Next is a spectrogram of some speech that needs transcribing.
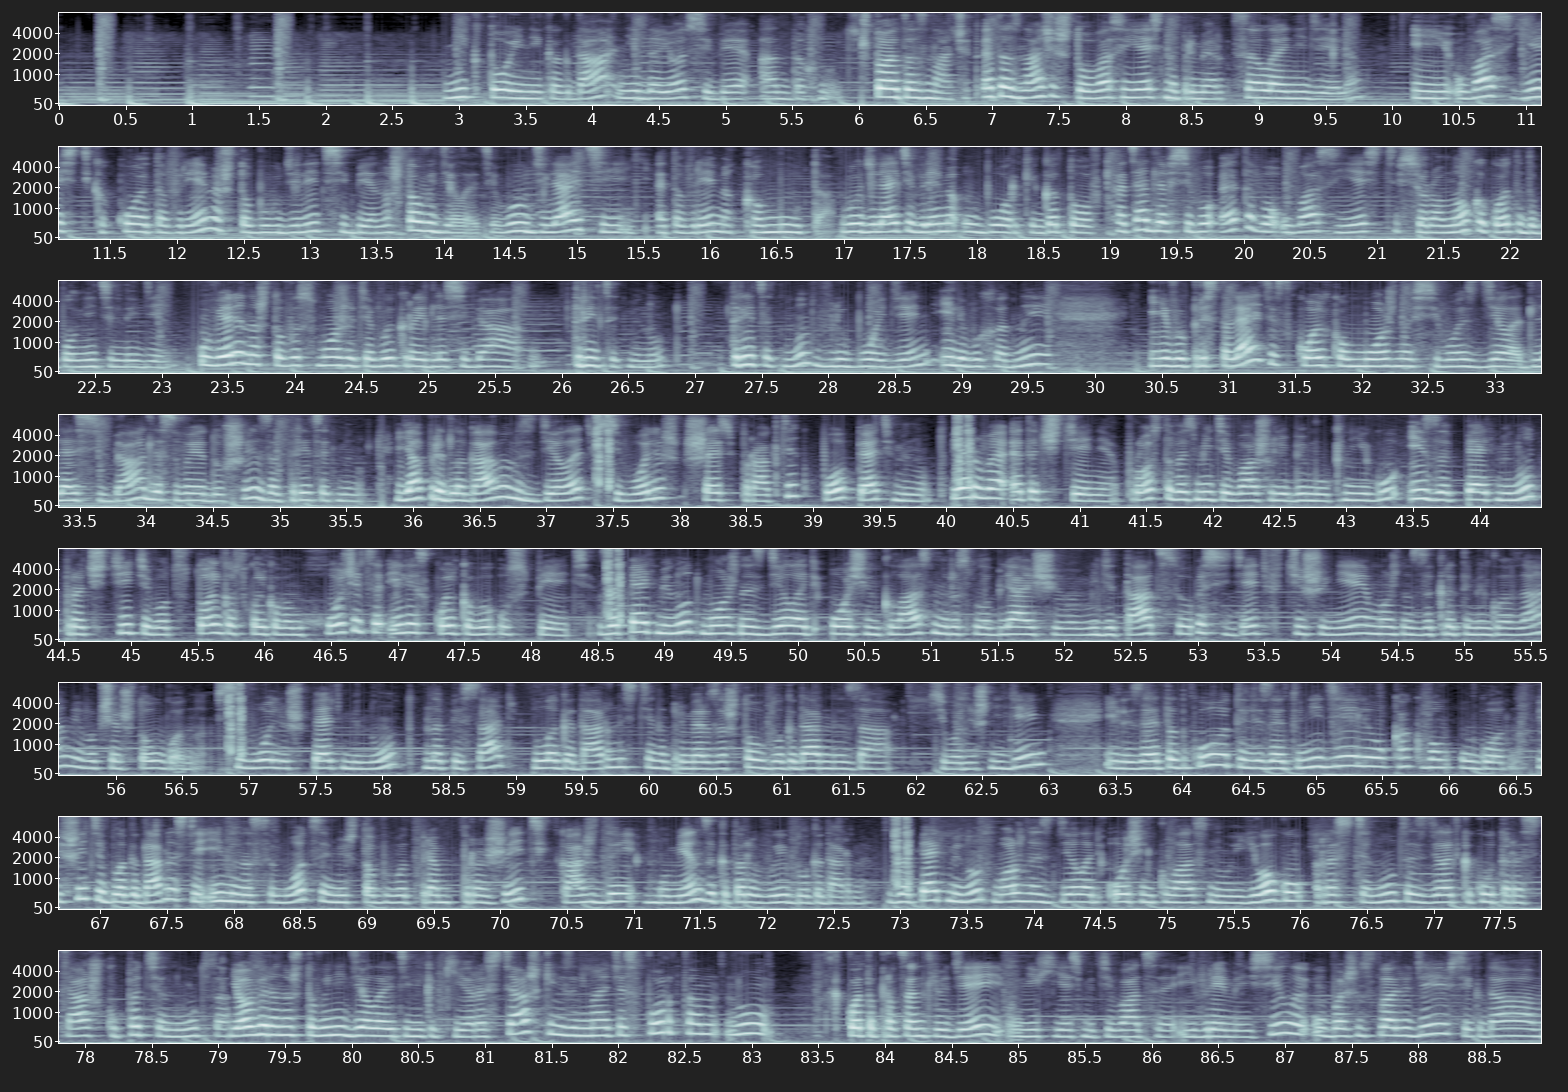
Никто и никогда не дает себе отдохнуть. Что это значит? Это значит, что у вас есть, например, целая неделя, и у вас есть какое-то время, чтобы уделить себе. Но что вы делаете? Вы уделяете это время кому-то. Вы уделяете время уборки, готовки. Хотя для всего этого у вас есть все равно какой-то дополнительный день. Уверена, что вы сможете выкроить для себя 30 минут. 30 минут в любой день или выходные И вы представляете, сколько можно всего сделать для себя, для своей души за 30 минут? Я предлагаю вам сделать всего лишь 6 практик по 5 минут. Первое это чтение. Просто возьмите вашу любимую книгу и за 5 минут прочтите вот столько, сколько вам хочется или сколько вы успеете. За 5 минут можно сделать очень классную расслабляющую медитацию, посидеть в тишине, можно с закрытыми глазами, вообще что угодно. Всего лишь 5 минут написать благодарности, например, за что вы благодарны за сегодняшний день, или за этот год, или за эту неделю, как вам угодно. Пишите благодарности именно с эмоциями, чтобы вот прям прожить каждый момент, за который вы благодарны. За 5 минут можно сделать очень классную йогу, растянуться, сделать какую-то растяжку, потянуться. Я уверена, что вы не делаете никакие растяжки, не занимаетесь спортом, ну, какой-то процент людей, у них есть мотивация и время, и силы. У большинства людей всегда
